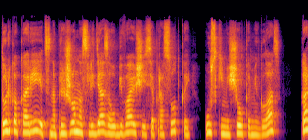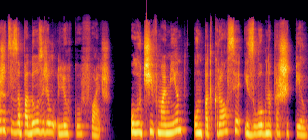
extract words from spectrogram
Только кореец, напряженно следя за убивающейся красоткой узкими щелками глаз, кажется, заподозрил легкую фальшь. Улучив момент, он подкрался и злобно прошипел.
